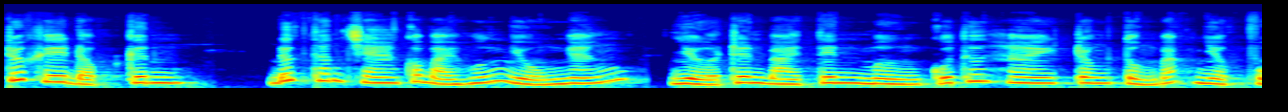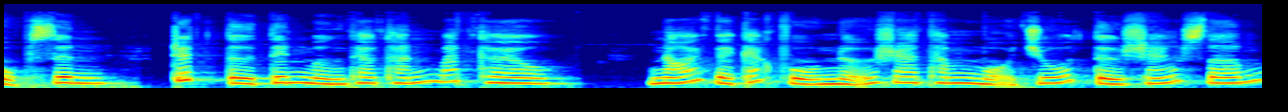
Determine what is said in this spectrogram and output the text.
Trước khi đọc kinh, Đức Thánh Cha có bài huấn dụ ngắn dựa trên bài tin mừng của thứ hai trong tuần Bắc Nhật Phục sinh, trích từ tin mừng theo Thánh Matthew, nói về các phụ nữ ra thăm mộ Chúa từ sáng sớm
